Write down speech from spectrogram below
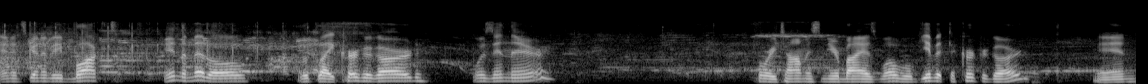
and it's going to be blocked in the middle. Looked like Kierkegaard was in there. Corey Thomas nearby as well. We'll give it to Kierkegaard. And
